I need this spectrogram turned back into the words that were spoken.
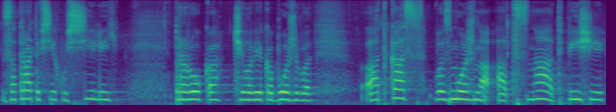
затраты всех усилий пророка, человека Божьего отказ, возможно, от сна, от пищи,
